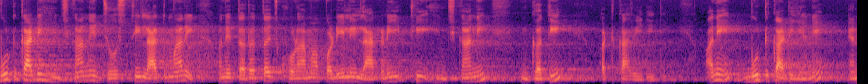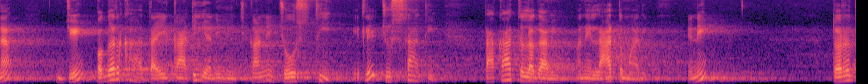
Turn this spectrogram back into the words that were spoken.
બૂટ કાઢી હિંચકાને જોશથી લાત મારી અને તરત જ ખોળામાં પડેલી લાકડીથી હિંચકાની ગતિ અટકાવી દીધી. અને બૂટ કાઢી અને એના જે પગરખા હતા એ કાઢી અને હિંચકાને જોશથી, એટલે જુસ્સાથી તાકાત લગાવી અને લાત મારી. એને તરત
